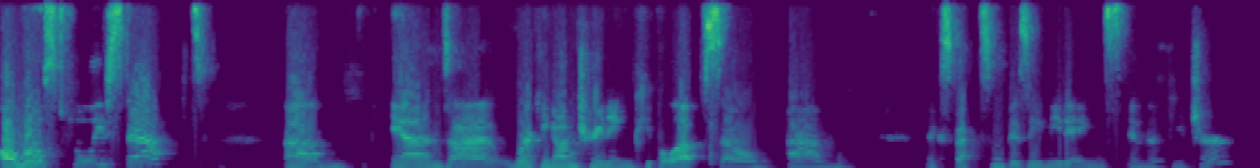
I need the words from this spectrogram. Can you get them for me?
almost fully staffed. Um, and, uh, working on training people up, so, um, expect some busy meetings in the future.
